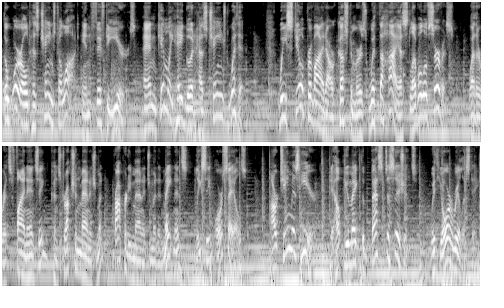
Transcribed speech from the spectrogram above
The world has changed a lot in 50 years, and Kiemle Hagood has changed with it. We still provide our customers with the highest level of service, whether it's financing, construction management, property management and maintenance, leasing, or sales. Our team is here to help you make the best decisions with your real estate.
